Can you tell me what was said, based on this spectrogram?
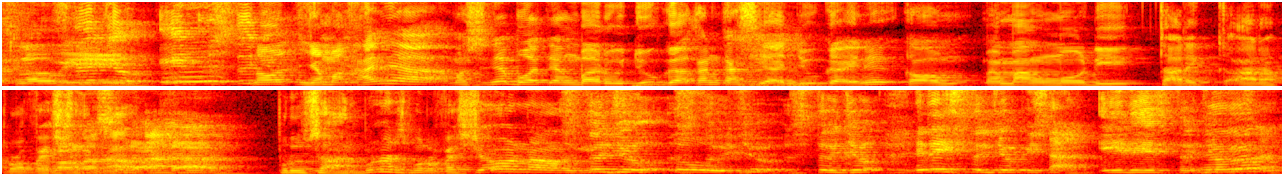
Setuju. Itu setuju. No, ya makanya maksudnya buat yang baru juga kan kasihan juga ini kalau memang mau ditarik ke arah profesional ada? perusahaan pun harus profesional Setuju, gitu. setuju, setuju. Ini setuju pisan. Ini setuju Ya kan? pisan.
